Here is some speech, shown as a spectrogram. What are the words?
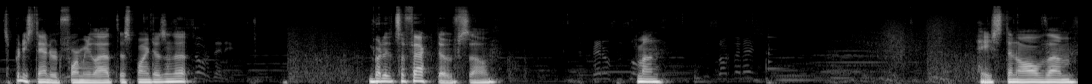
it's a pretty standard formula at this point, isn't it? But it's effective, so Come on. Hasten all of them.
